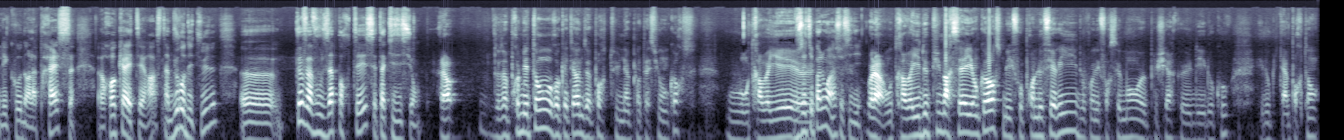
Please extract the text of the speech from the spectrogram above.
l'écho dans la presse. Roca et Terra, c'est un bureau d'études. que va vous apporter cette acquisition? Alors, dans un premier temps, Rocatera nous apporte une implantation en Corse où on travaillait. Vous n'étiez euh, pas loin, hein, ceci dit. Voilà, on travaillait depuis Marseille en Corse, mais il faut prendre le ferry, donc on est forcément euh, plus cher que des locaux. Et donc c'est important,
